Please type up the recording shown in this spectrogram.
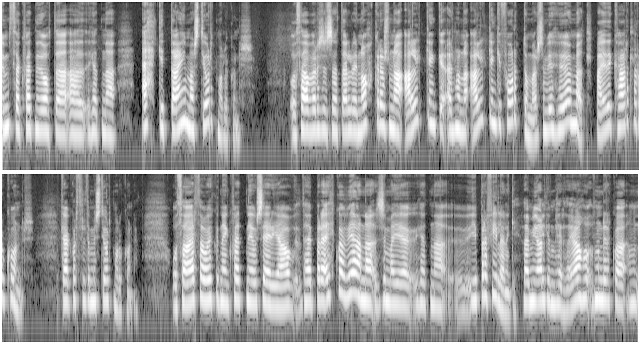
um það hvernig þú ótt að hérna, ekki dæma stjórnmálakonir og það sagt alveg nokkra algengi, algengi fordómar sem við höfum öll, bæði karlar og konur gagvar til dæmis stjórnmálakonum. Og það er þá einhvern veginn hvernig þú segir já, það er bara eitthvað við hana sem að ég hérna, ég bara fíla hann ekki, það er mjög algjörn með að heyra það, já, hún er eitthvað, hún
